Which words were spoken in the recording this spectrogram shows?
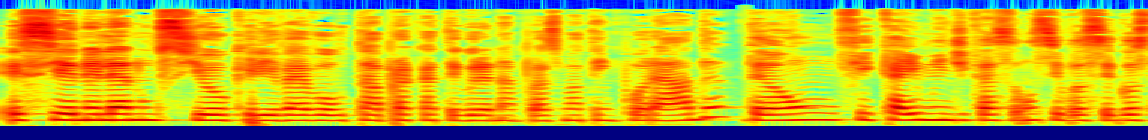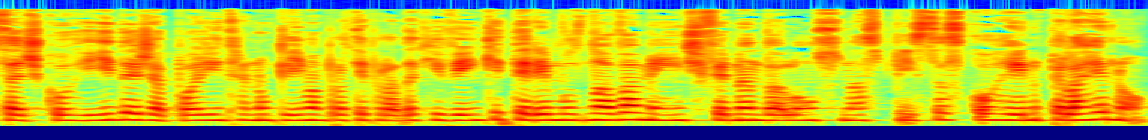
esse ano ele anunciou que ele vai voltar para a categoria na próxima temporada. Então fica aí uma indicação se você gostar de corrida, já pode entrar no clima para a temporada que vem que teremos novamente Fernando Alonso nas pistas correndo pela Renault.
